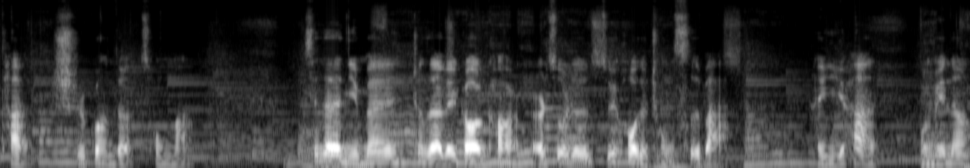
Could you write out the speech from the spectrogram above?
叹时光的匆忙。现在的你们正在为高考而做着最后的冲刺吧？很遗憾，我没能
